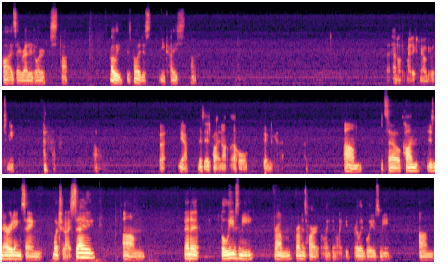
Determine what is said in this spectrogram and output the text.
ka as I read it or stop. Probably it's probably just nikai stop. I don't think my dictionary will give it to me. um, but yeah, it's, it's probably not a whole thing to get at. Um, so Conn is narrating, saying, "What should I say?" Um, Bennett believes me from from his heart, like you know, like he really believes me. Um,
